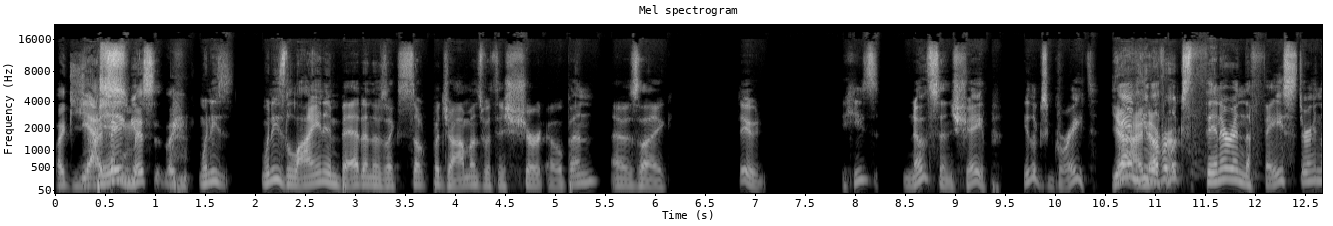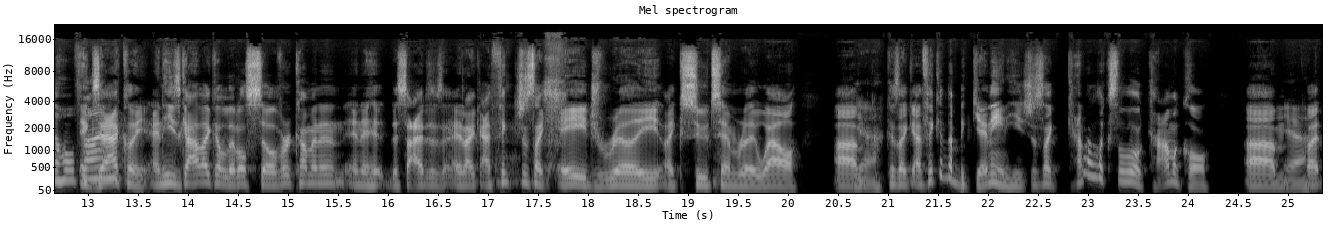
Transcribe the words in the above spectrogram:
Like, yeah, I Yes. think Miss like when he's when he's lying in bed and there's like silk pajamas with his shirt open, I was like, dude, he's noth's in shape. He looks great. Yeah, and I he like, never- looks thinner in the face during the whole time. Exactly, and he's got like a little silver coming in in the sides. Of, and, like I think just like age really like suits him really well. Um, Yeah. because like I think in the beginning he's just like kind of looks a little comical. Um, Yeah. but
